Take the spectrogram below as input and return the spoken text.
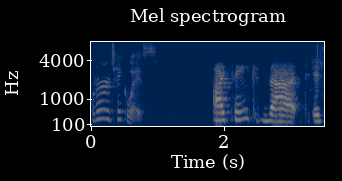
What are our takeaways? I think that it's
